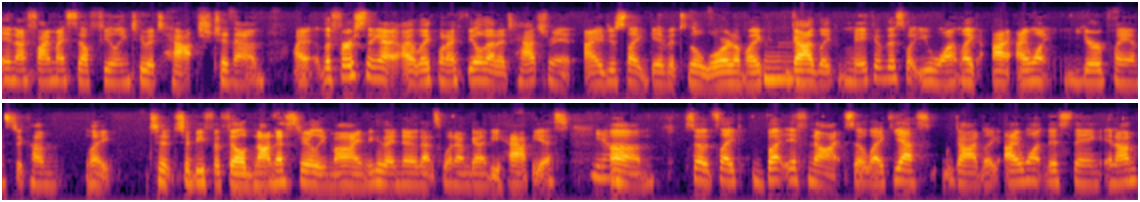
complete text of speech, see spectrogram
and I find myself feeling too attached to them. I, the first thing I, I, like when I feel that attachment, I just like give it to the Lord. I'm like, mm. God, like make of this what you want. Like I, I want your plans to come like to to be fulfilled, not necessarily mine, because I know that's when I'm going to be happiest. Yeah. Um. So it's like, but if not, so like, yes, God, like I want this thing, and I'm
